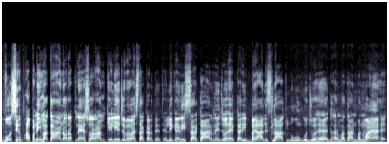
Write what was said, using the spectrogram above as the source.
वो सिर्फ़ अपनी मकान और अपने ऐशो आराम के लिए जो व्यवस्था करते थे। लेकिन इस सरकार ने जो है करीब बयालीस लाख लोगों को जो है घर मकान बनवाया है।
